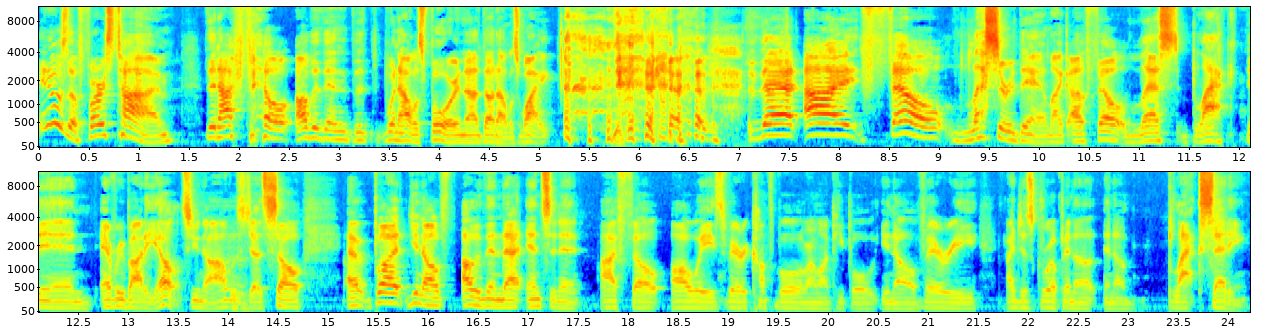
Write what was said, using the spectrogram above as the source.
And it was the first time that I felt, other than the, when I was four and I thought I was white, that I felt lesser than, like I felt less black than everybody else. You know, I was just so, uh, but you know, other than that incident, I felt always very comfortable around my people. You know, very. I just grew up in a in a black setting,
